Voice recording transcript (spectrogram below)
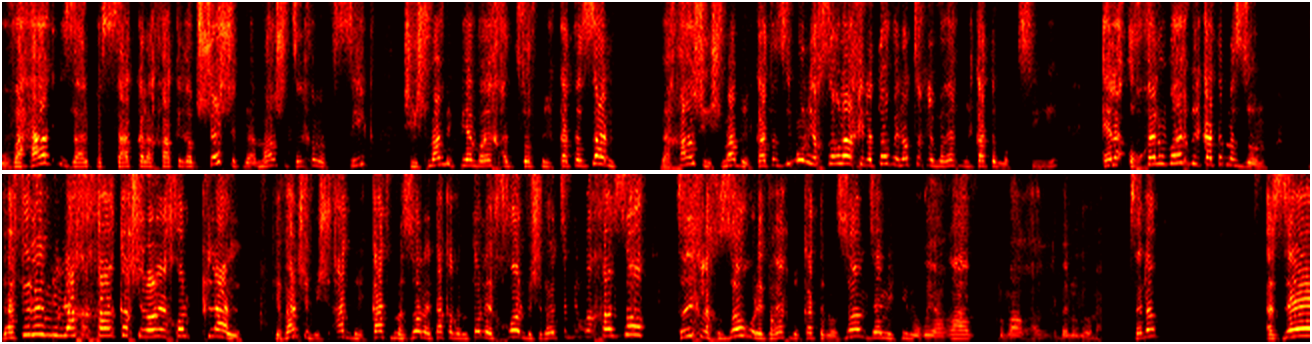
ובהג ז"ל פסק הלכה כרב ששת ואמר שצריך להפסיק שישמע מפי המברך עד סוף ברכת הזן, ואחר שישמע ברכת הזימון יחזור לאכילתו ואינו צריך לברך ברכת המוציא, אלא אוכל ומברך ברכת המזון. ואפילו אם נמלח אחר כך שלא לאכול כלל, כיוון שבשעת ברכת מזון הייתה כוונתו לאכול ושלא יצא בברכה זו, צריך לחזור ולברך ברכת המזון, זה מפי מורי הרב, כלומר רבנו יונה. בסדר? אז זה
